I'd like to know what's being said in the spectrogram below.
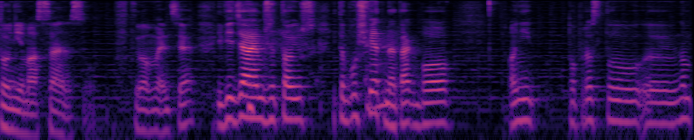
to nie ma sensu w tym momencie. I wiedziałem, że to już, i to było świetne, tak, bo oni po prostu, y, no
